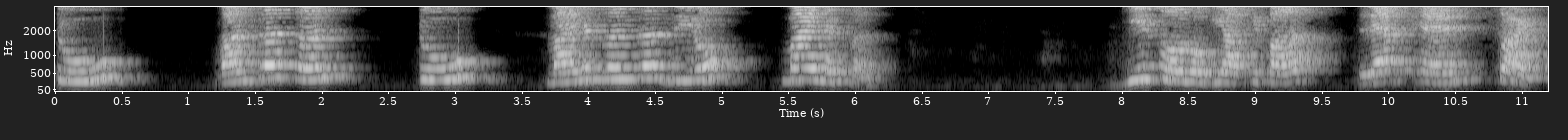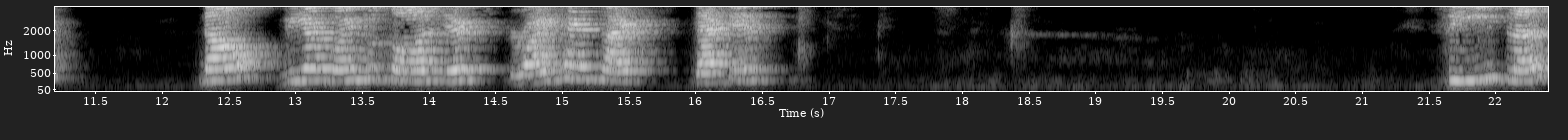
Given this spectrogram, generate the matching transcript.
2. 1 plus 1. 2. Minus one plus zero, minus one ये सॉल्व होगी आपके पास left hand side now we are going to solve its right hand side that is C plus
